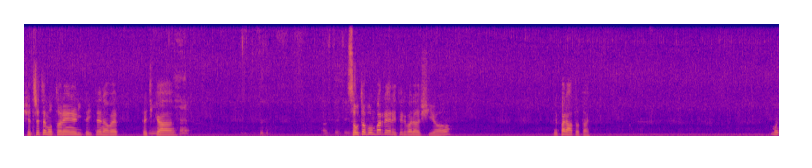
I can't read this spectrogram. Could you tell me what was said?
Šetřete motory, nelítejte na web teďka. Jsou to bombardéry ty dva další, jo? Vypadá to tak. Můj...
